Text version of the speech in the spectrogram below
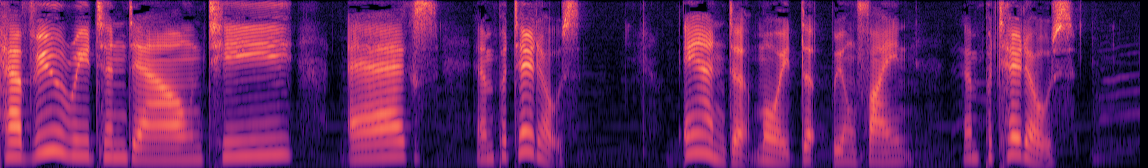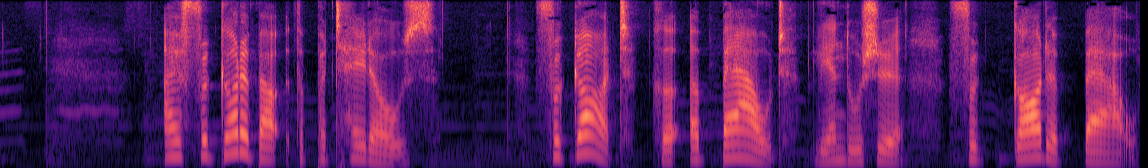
Have you written down tea, eggs, and potatoes? And 末尾的不用发音，and potatoes。I forgot about the potatoes. Forgot 和 about 连读是 forgot about,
